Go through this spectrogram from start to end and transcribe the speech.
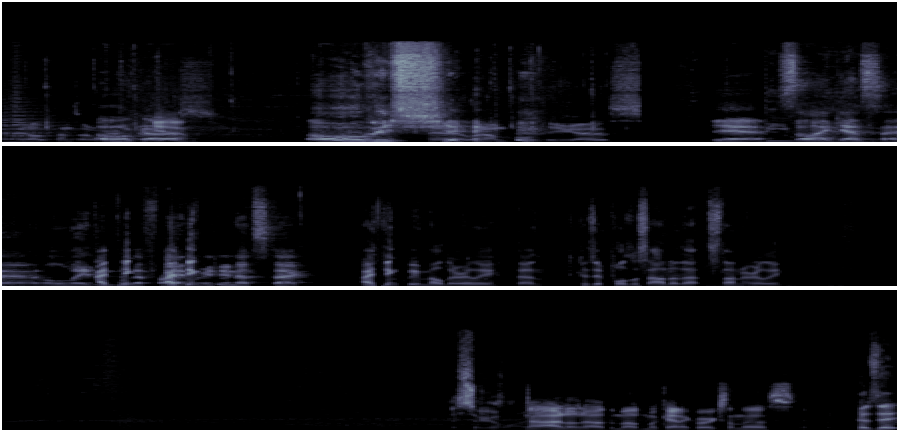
It all depends on Oh god. Yeah. Holy Yeah, shit. it went on both of you guys. Yeah, so I guess uh, late I into think- the I fight think we we- do not stack. I think we meld early then, because it pulls us out of that stun early. This took as long as Nah, I don't know how the meld mechanic works on this. Because it, it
